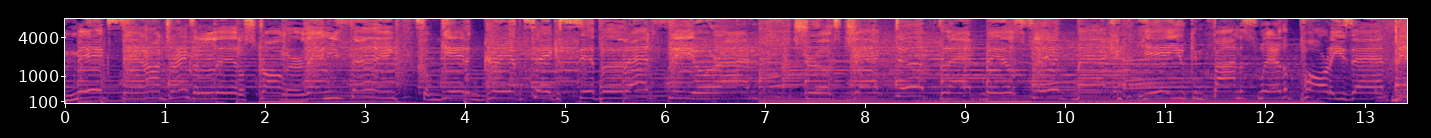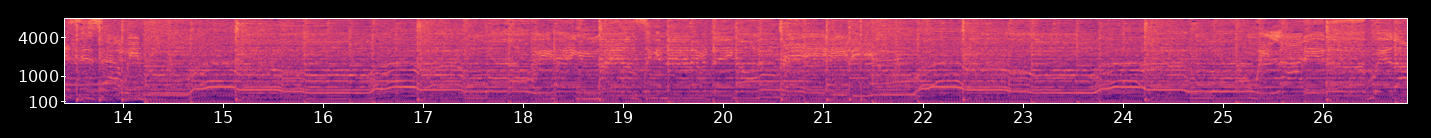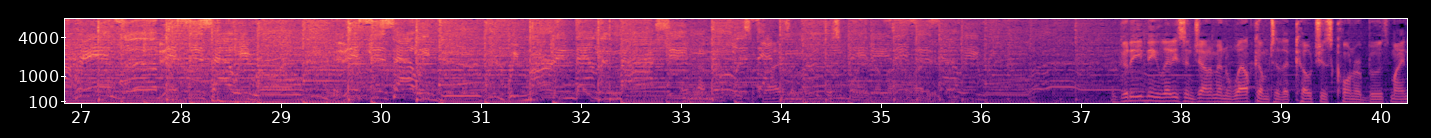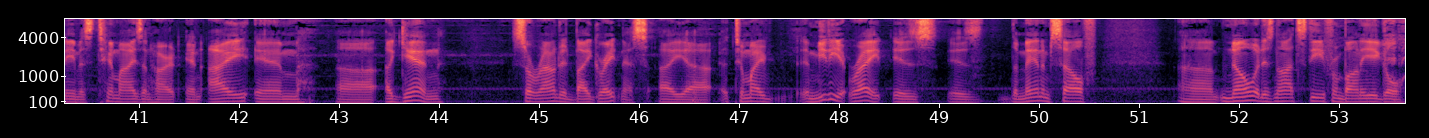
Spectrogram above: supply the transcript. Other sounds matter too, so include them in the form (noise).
Mixing our drinks a little stronger than you think. So get a grip, take a sip of that feel right. Trucks jacked up, flat bills flip back. Yeah, you can find us where the party's at. This is how we roll. Good evening, ladies and gentlemen. Welcome to the Coach's Corner booth. My name is Tim Eisenhart, and I am uh, again surrounded by greatness. I, uh, to my immediate right is is the man himself. Um, no, it is not Steve from Bonnie Eagle.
